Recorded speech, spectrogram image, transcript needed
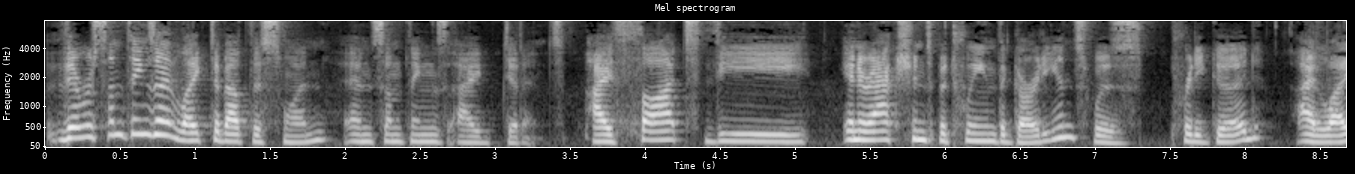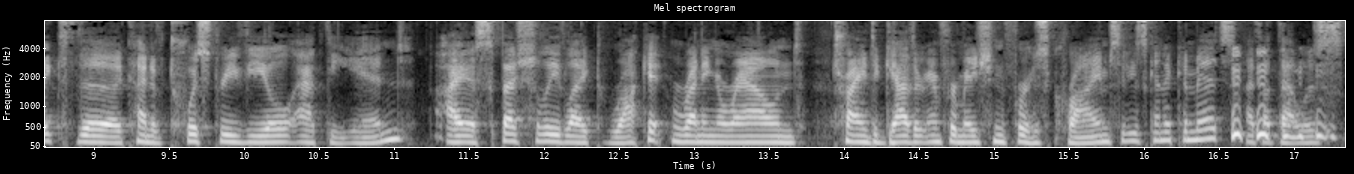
There were some things I liked about this one and some things I didn't. I thought the interactions between the Guardians was pretty good. I liked the kind of twist reveal at the end. I especially liked Rocket running around trying to gather information for his crimes that he's going to commit. I thought that was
